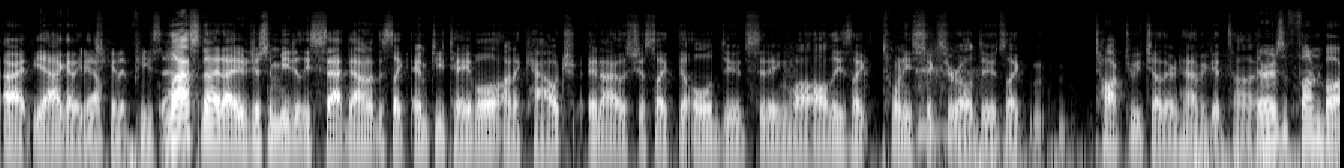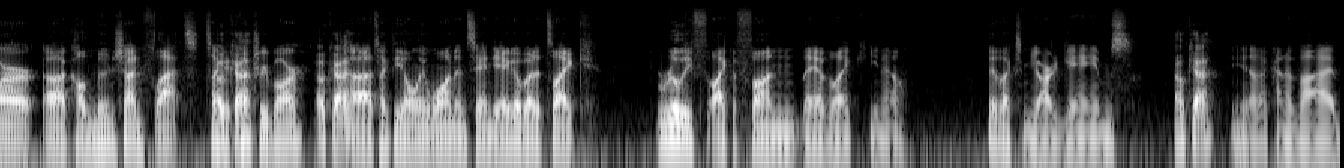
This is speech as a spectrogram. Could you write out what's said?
all right. Yeah, I gotta go. just gonna piece out. Last night, I just immediately sat down at this like empty table on a couch, and I was just like the old dude sitting while all these like 26 year old dudes like talk to each other and have a good time. There is a fun bar uh, called Moonshine Flats. It's like Okay. a country bar. okay. Uh, it's like the only one in San Diego, but it's like really f- like a fun. They have like you know, they have like some yard games, okay. you know that kind of vibe.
